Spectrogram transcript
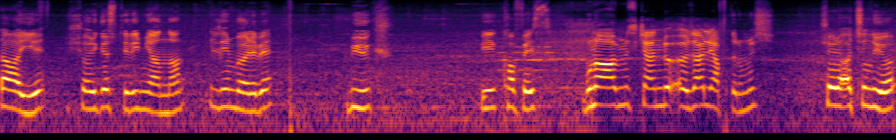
daha iyi. Şöyle göstereyim yandan. Bildiğim böyle bir büyük bir kafes. Bunu abimiz kendi özel yaptırmış. Şöyle açılıyor.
